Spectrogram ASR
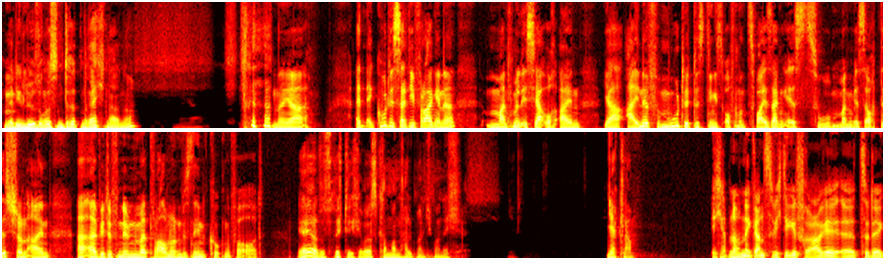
Ja, die Lösung ist ein dritten Rechner, ne? Naja, äh, gut ist halt die Frage, ne? Manchmal ist ja auch ein, ja, eine vermutet, das Ding ist offen und zwei sagen er ist zu. Manchmal ist auch das schon ein, äh, wir dürfen dem nicht mehr trauen und müssen hingucken vor Ort. Ja, ja, das ist richtig, aber das kann man halt manchmal nicht. Ja, klar. Ich habe noch eine ganz wichtige Frage äh, zu, der,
